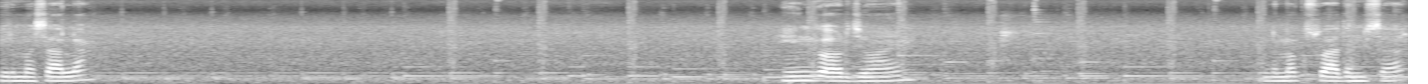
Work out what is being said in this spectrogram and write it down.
फिर मसाला। हींग और जवाइन। नमक स्वाद अनुसार।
